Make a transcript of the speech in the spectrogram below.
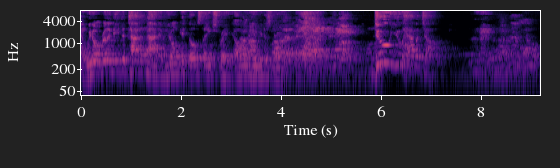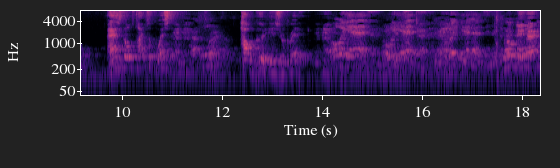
And we don't really need to tie the knot if you don't get those things straight. Y'all don't hear me this morning. Do you have a job? Mm-hmm. Ask those types of questions. How good is your credit? Oh, yes. Oh, yes. Oh, yes. Amen.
